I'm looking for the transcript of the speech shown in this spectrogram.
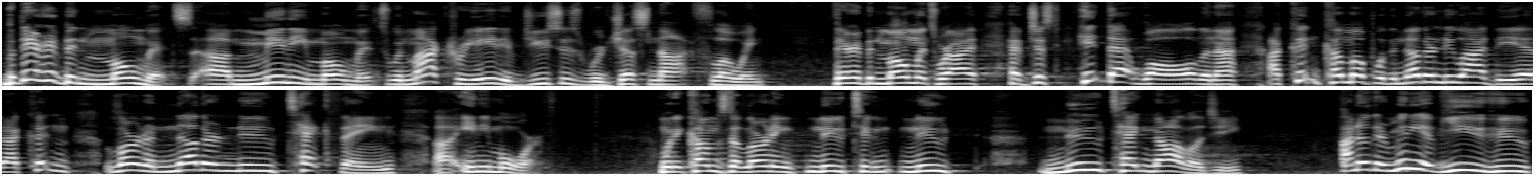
But there have been moments, uh, many moments, when my creative juices were just not flowing. There have been moments where I have just hit that wall and I, I couldn't come up with another new idea and I couldn't learn another new tech thing uh, anymore. When it comes to learning new, te- new, new technology, I know there are many of you who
